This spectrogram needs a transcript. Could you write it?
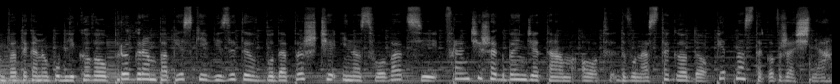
Watykan opublikował program papieskiej wizyty w Budapeszcie i na Słowacji. Franciszek będzie tam od 12 do 15 września.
